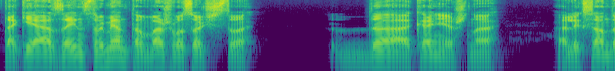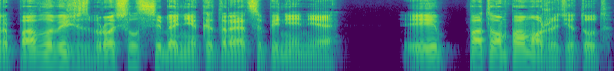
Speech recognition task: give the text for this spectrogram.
Так я за инструментом, ваше высочество?» «Да, конечно». Александр Павлович сбросил с себя некоторое оцепенение. «И потом поможете тут».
